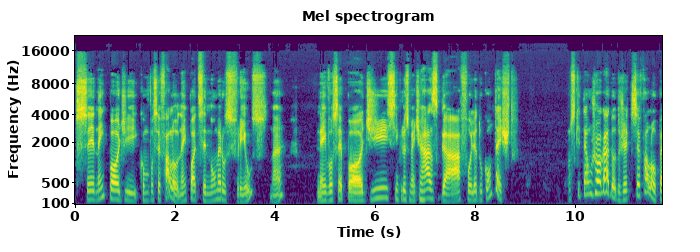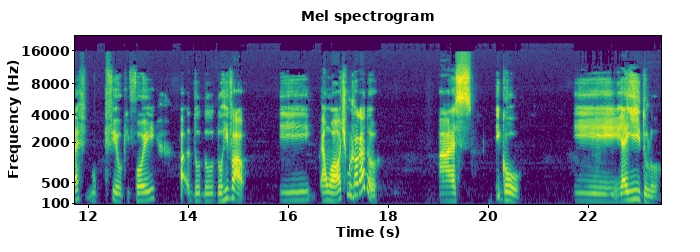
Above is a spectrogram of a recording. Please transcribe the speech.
você nem pode, como você falou, nem pode ser números frios, né? Nem você pode simplesmente rasgar a folha do contexto. Temos que ter um jogador, do jeito que você falou, o perfil que foi do, do, do rival. E é um ótimo jogador. Mas ligou e é ídolo.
